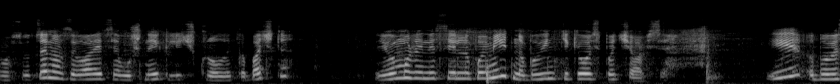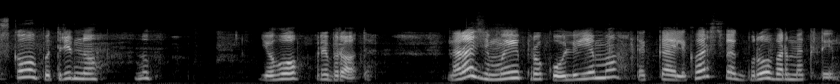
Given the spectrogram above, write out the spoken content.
Ось оце називається вушний кліч кролика. Бачите? Його може і не сильно помітно, бо він тільки ось почався. І обов'язково потрібно ну, його прибрати. Наразі ми проколюємо таке лікарство, як бровармектин.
